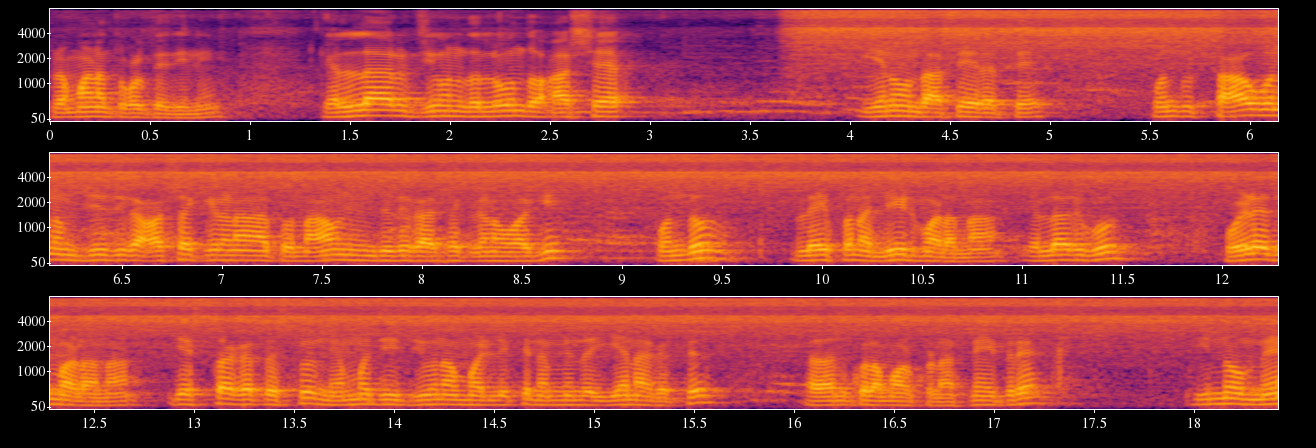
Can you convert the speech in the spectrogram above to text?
ಪ್ರಮಾಣ ತೊಗೊಳ್ತಾ ಇದ್ದೀನಿ. ಎಲ್ಲರ ಜೀವನದಲ್ಲೂ ಒಂದು ಆಸೆ, ಏನೋ ಒಂದು ಆಸೆ ಇರುತ್ತೆ. ಒಂದು ತಾವು ನಮ್ಮ ಜೀವಿಗೆ ಆಶಾಕಿರಣ ಅಥವಾ ನಾವು ನಿಮ್ಮ ಜೊತೆಗೆ ಆಶಾಕಿರಣವಾಗಿ ಒಂದು ಲೈಫನ್ನು ಲೀಡ್ ಮಾಡೋಣ. ಎಲ್ಲರಿಗೂ ಒಳ್ಳೇದು ಮಾಡೋಣ. ಎಷ್ಟಾಗತ್ತಷ್ಟು ನೆಮ್ಮದಿ ಜೀವನ ಮಾಡಲಿಕ್ಕೆ ನಮ್ಮಿಂದ ಏನಾಗುತ್ತೆ ಅನುಕೂಲ ಮಾಡ್ಕೊಳ್ಳೋಣ. ಸ್ನೇಹಿತರೆ, ಇನ್ನೊಮ್ಮೆ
